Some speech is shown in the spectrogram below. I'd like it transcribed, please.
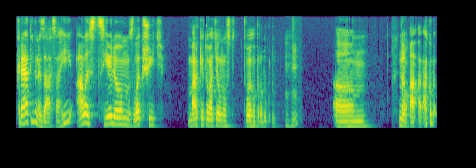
kreatívne zásahy, ale s cieľom zlepšiť marketovateľnosť tvojho produktu. Mhm. Um, no a, ako,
